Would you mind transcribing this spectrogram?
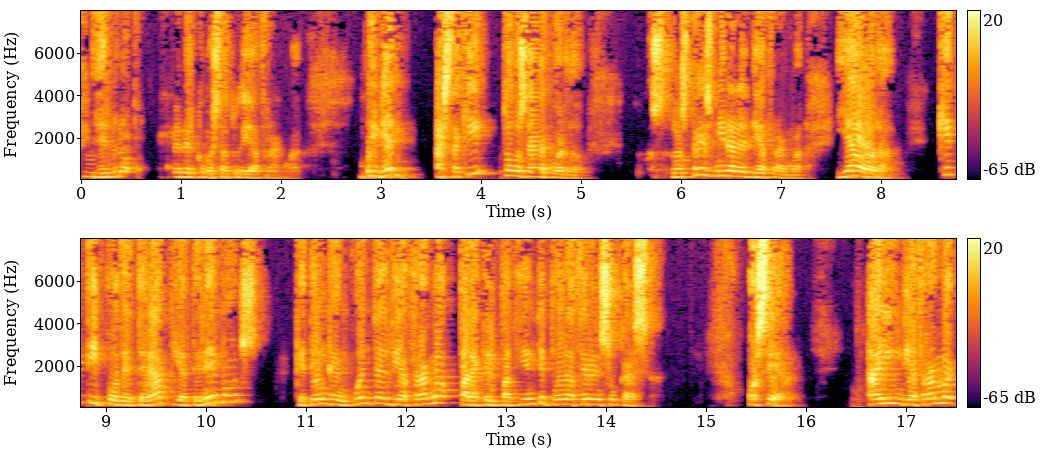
Y dices, no, déjame ver cómo está tu diafragma. Muy bien, hasta aquí todos de acuerdo. Los, tres miran el diafragma. Y ahora, ¿qué tipo de terapia tenemos que tenga en cuenta el diafragma para que el paciente pueda hacer en su casa. O sea, hay un diafragma,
